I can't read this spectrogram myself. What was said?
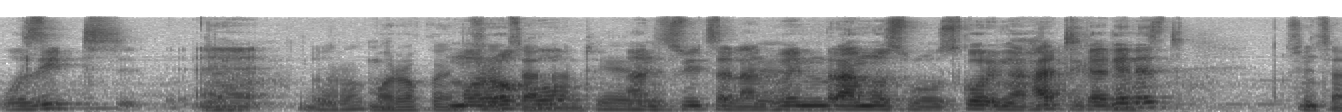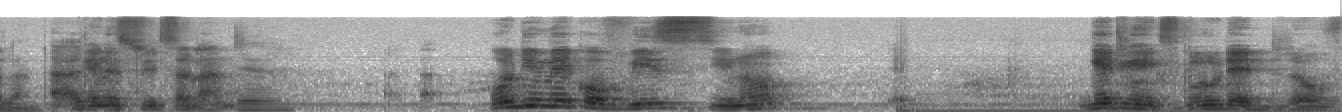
was it uh, Morocco. Morocco and Morocco Switzerland. Yeah. and Switzerland Yeah. when Ramos was scoring a hat trick against Switzerland. against Switzerland. Yeah. What do you make of this? You know, getting excluded of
